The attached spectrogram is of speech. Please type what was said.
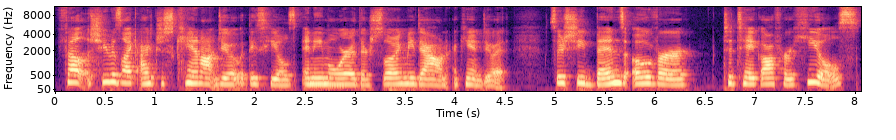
felt she was like, I just cannot do it with these heels anymore. They're slowing me down. I can't do it. So she bends over to take off her heels.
